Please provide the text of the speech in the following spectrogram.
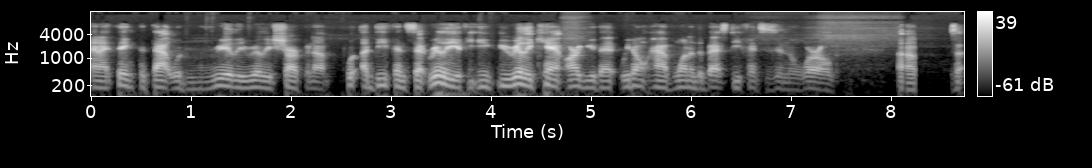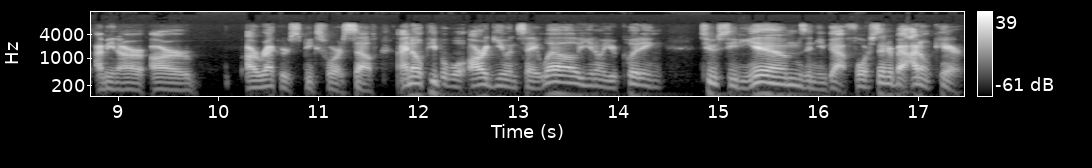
and I think that that would really, really sharpen up a defense that really, if you you really can't argue that we don't have one of the best defenses in the world. Um, I mean, our our our record speaks for itself. I know people will argue and say, well, you know, you're putting two CDMs and you've got four center back. I don't care.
